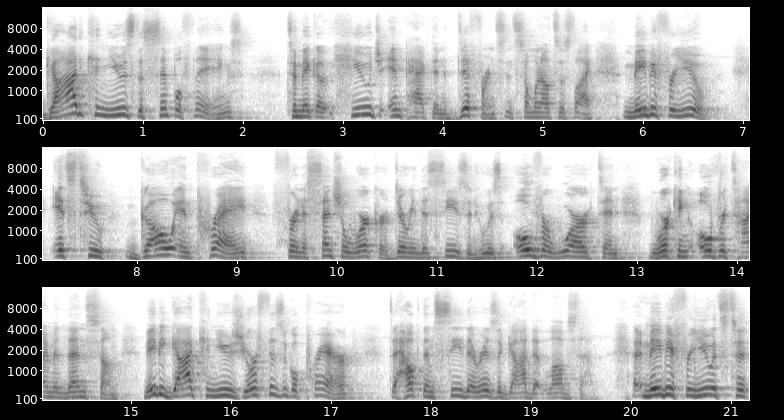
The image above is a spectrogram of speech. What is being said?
God can use the simple things to make a huge impact and a difference in someone else's life. Maybe for you, it's to go and pray for an essential worker during this season who is overworked and working overtime and then some. Maybe God can use your physical prayer to help them see there is a God that loves them. Maybe for you, it's to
